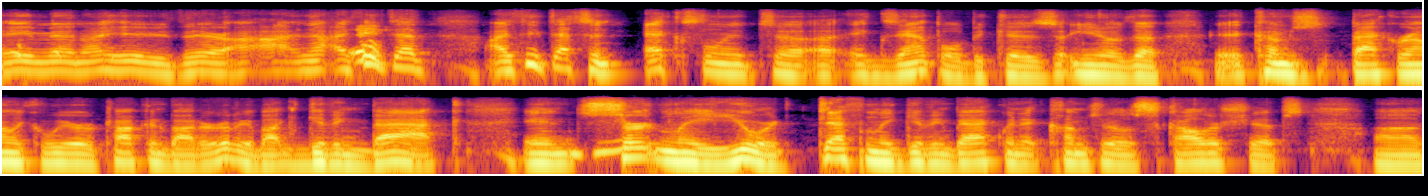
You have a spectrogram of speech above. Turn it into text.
Amen. I hear you there. I, I, think that I think that's an excellent uh, uh, example because you know the it comes back around like we were talking about earlier about giving back, and mm-hmm. certainly you are definitely giving back when it comes to those scholarships uh,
